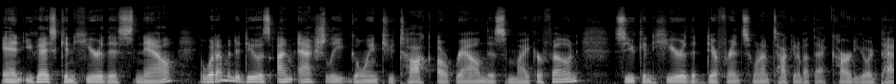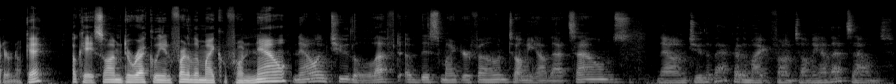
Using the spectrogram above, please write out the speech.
and you guys can hear this now. And what I'm going to do is I'm actually going to talk around this microphone so you can hear the difference when I'm talking about that cardioid pattern, okay? Okay, so I'm directly in front of the microphone now. Now I'm to the left of this microphone. Tell me how that sounds. Now I'm to the back of the microphone. Tell me how that sounds.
